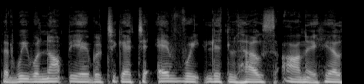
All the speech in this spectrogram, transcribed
that we will not be able to get to every little house on a hill.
